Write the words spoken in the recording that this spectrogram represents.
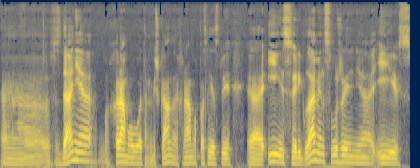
Э, здания храмового, там, мешкана, храма впоследствии, э, и с регламент служения, и с,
